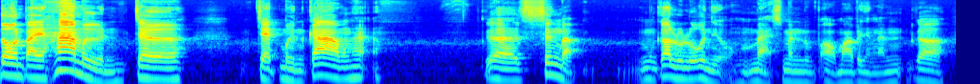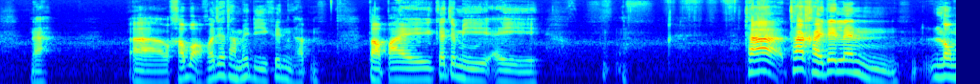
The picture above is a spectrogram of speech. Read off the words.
โดนไปห้าหมื่นเจอเจ็ดหมื่นเก้ามั้งฮะซึ่งแบบมันก็รู้ๆกันอยู่แมชมันออกมาเป็นอย่างนั้นก็นะเเขาบอกเขาจะทำให้ดีขึ้นครับ ต่อไปก็จะมีไอถ้าถ้าใครได้เล่นลง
